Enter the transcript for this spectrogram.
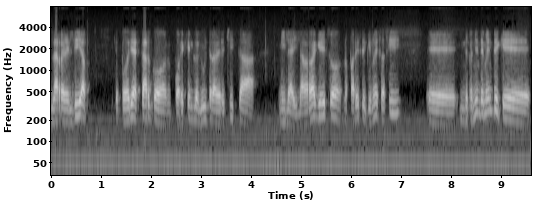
la rebeldía que podría estar con, por ejemplo, el ultraderechista Milei. La verdad que eso nos parece que no es así, eh, independientemente que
